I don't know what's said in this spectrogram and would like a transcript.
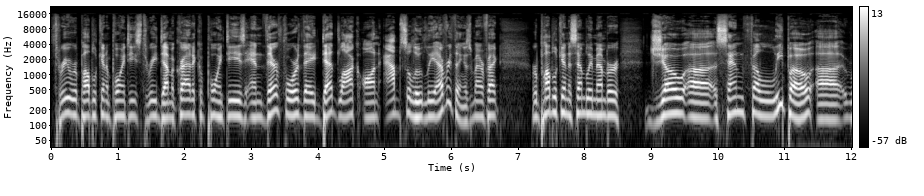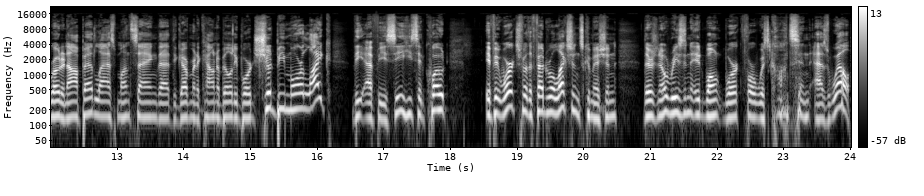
three Republican appointees, three Democratic appointees, and therefore they deadlock on absolutely everything. As a matter of fact, Republican Assembly member Joe uh, Sanfelippo uh, wrote an op ed last month saying that the Government Accountability Board should be more like the FEC. He said, quote, if it works for the Federal Elections Commission, there's no reason it won't work for Wisconsin as well.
